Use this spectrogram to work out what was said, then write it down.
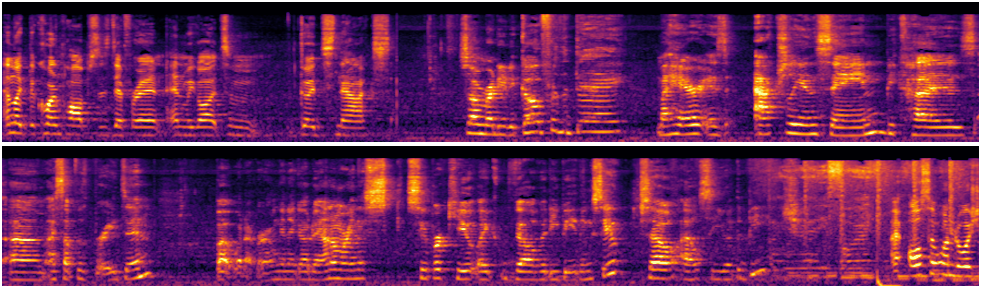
and like the corn pops is different, and we got some good snacks. So I'm ready to go for the day. My hair is actually insane because um, I slept with braids in, but whatever. I'm gonna go down. I'm wearing this super cute like velvety bathing suit. So I'll see you at the beach. I also wanted to wish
